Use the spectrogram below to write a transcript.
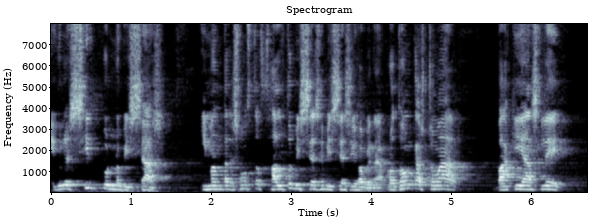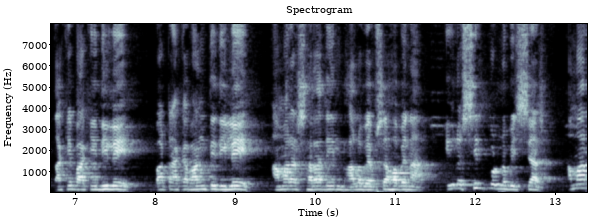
এগুলো শীতপূর্ণ বিশ্বাস। ইমানদারের সমস্ত ফালতু বিশ্বাসে বিশ্বাসী হবে না। প্রথম কাস্টমার বাকি আসলে, তাকে বাকি দিলে বা টাকা ভাঙতি দিলে, আমার আর সারাদিন ভালো ব্যবসা হবে না। এগুলো শিল্পপূর্ণ বিশ্বাস। আমার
